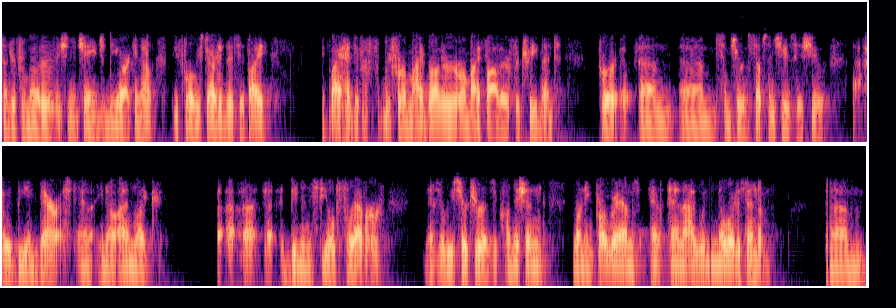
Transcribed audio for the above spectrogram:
Center for Motivation and Change in New York, you know, before we started this, if I if I had to refer my brother or my father for treatment for um, um, some sort of substance use issue, I would be embarrassed. And you know, I'm like uh, uh, uh been in this field forever, as a researcher, as a clinician, running programs, and, and I wouldn't know where to send them. Um,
